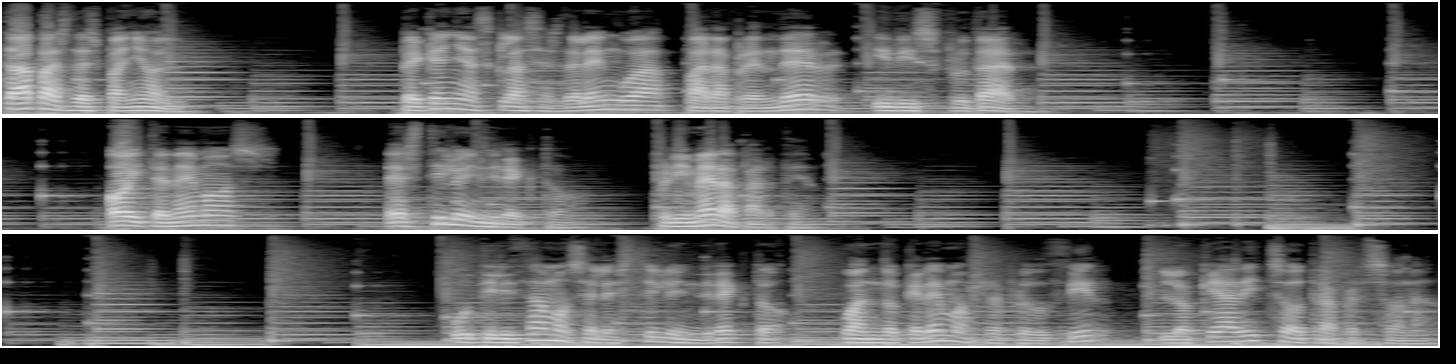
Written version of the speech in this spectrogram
Tapas de español. Pequeñas clases de lengua para aprender y disfrutar. Hoy tenemos estilo indirecto. Primera parte. Utilizamos el estilo indirecto cuando queremos reproducir lo que ha dicho otra persona.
